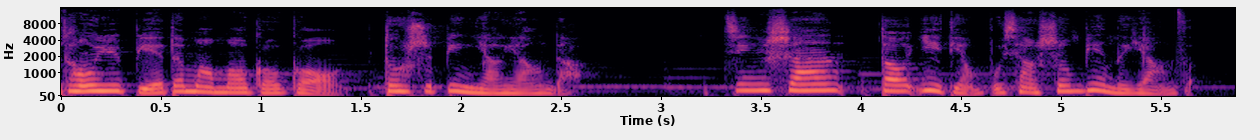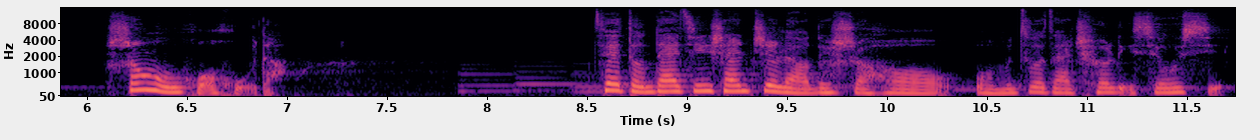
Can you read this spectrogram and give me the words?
同于别的猫猫狗狗，都是病殃殃的，金山倒一点不像生病的样子，生龙活虎的。在等待金山治疗的时候，我们坐在车里休息，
